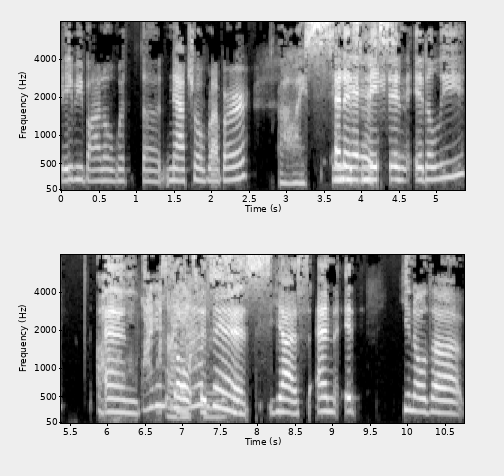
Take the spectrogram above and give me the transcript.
baby bottle with the natural rubber Oh, I see. and it's made in Italy. Oh, and why didn't so I have it's this? Yes, and it, you know, the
